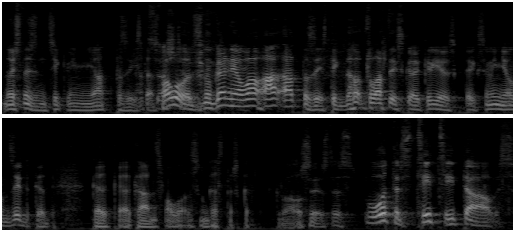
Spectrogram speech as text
nu, es nezinu, cik viņi atpazīst tās valodas. Nu, gan jau atpazīst tik daudz latviešu vai krieviski, teiksim, viņi jau dzird, kad, ka, ka, kādas valodas un kas tur skat. Klausies, tas otrs cits itālis,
